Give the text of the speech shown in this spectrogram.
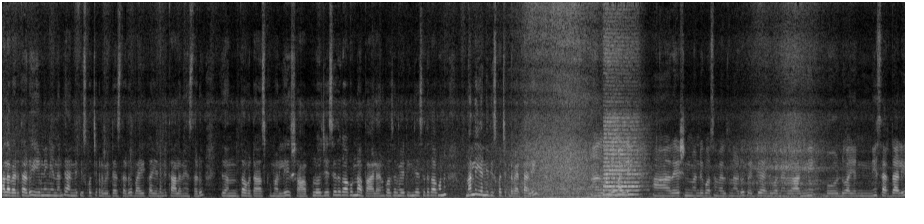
అలా పెడతాడు. ఈవినింగ్ ఏంటంటే అన్నీ తీసుకొచ్చి ఇక్కడ పెట్టేస్తాడు. బైక్ అవన్నీ తాళం వేస్తాడు. ఇదంతా ఒక టాస్క్ మళ్ళీ షాప్ క్లోజ్ చేసేది కాకుండా పాలన కోసం వెయిటింగ్ చేసేది కాకుండా మళ్ళీ అన్నీ తీసుకొచ్చి ఇక్కడ పెట్టాలి. అదిగోండి మళ్ళీ రేషన్ బండి కోసం వెళ్తున్నాడు పెట్టి అదిగోండి అన్ని బోర్డు అవన్నీ సర్దాలి.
